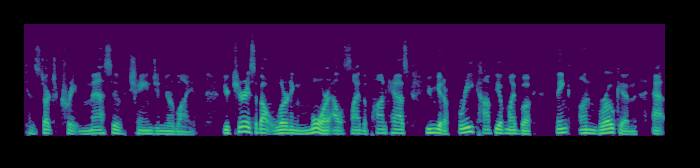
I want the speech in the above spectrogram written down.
can start to create massive change in your life. If you're curious about learning more outside the podcast, you can get a free copy of my book, Think Unbroken, at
